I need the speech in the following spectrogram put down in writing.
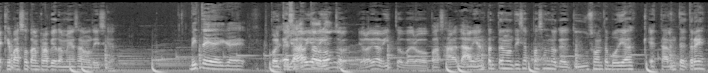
es que pasó tan rápido también esa noticia. Viste que. Porque yo lo había visto, loco. yo lo había visto, pero pasa, habían tantas noticias pasando que tú solamente podías estar entre 3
